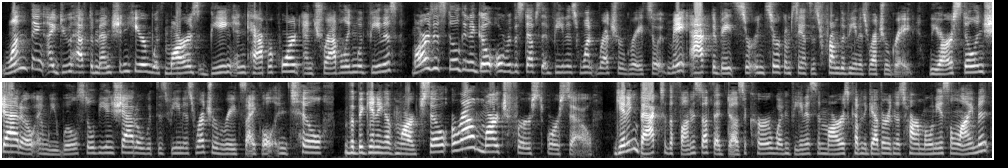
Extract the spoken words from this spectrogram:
One thing I do have to mention here with Mars being in Capricorn and traveling with Venus, Mars is still going to go over the steps that Venus went retrograde, so it may activate certain circumstances from the Venus retrograde. We are still in shadow and we will still be in shadow with this Venus retrograde cycle until the beginning of March, so around March 1st or so. Getting back to the fun stuff that does occur when Venus and Mars come together in this harmonious alignment,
